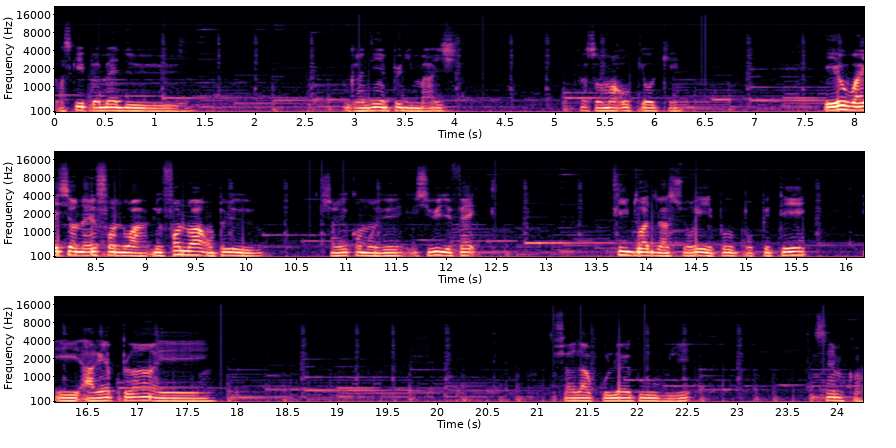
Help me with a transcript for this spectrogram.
Parce qu'il permet de grandir un peu l'image. Fait seulement ok ok. Et vous voyez ici on a un fond noir le fond noir on peut le changer comme on veut. Il suffit de faire clic droit de la souris pour, pour péter et arrière-plan et choisir la couleur que vous voulez. Simple quoi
